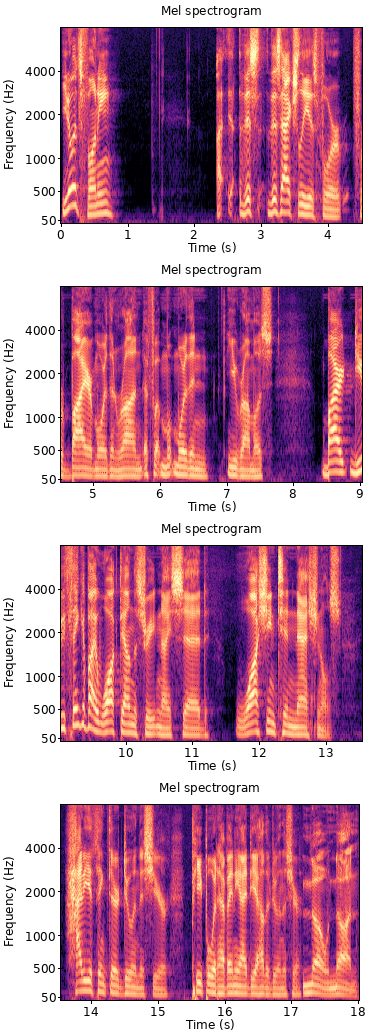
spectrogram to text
you know what's funny? I, this this actually is for for Beyer more than Ron, uh, more than you, Ramos. Beyer, do you think if I walked down the street and I said Washington Nationals, how do you think they're doing this year? People would have any idea how they're doing this year? No, none.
